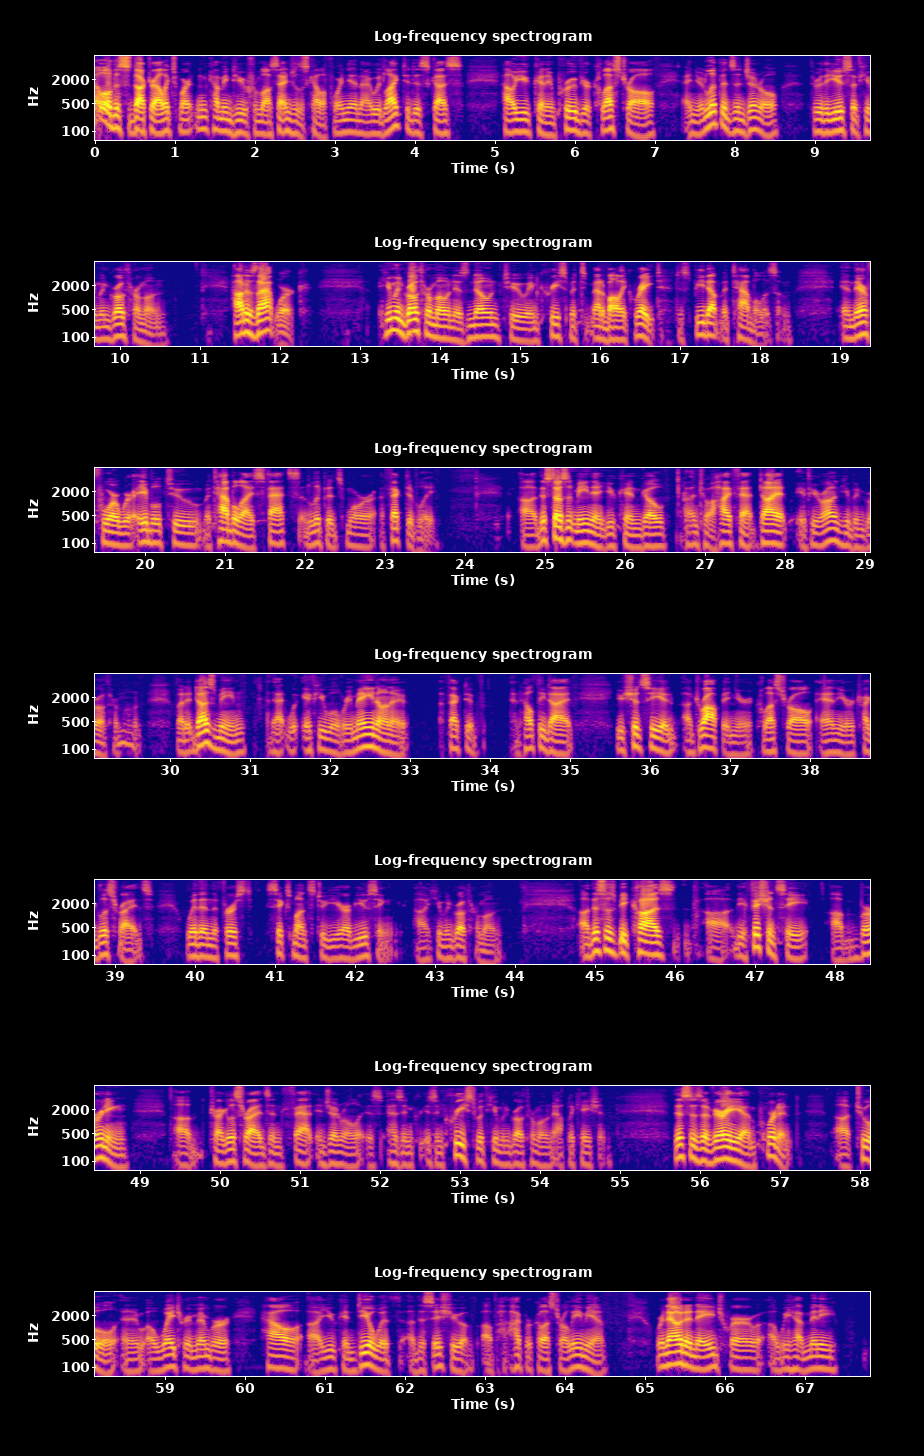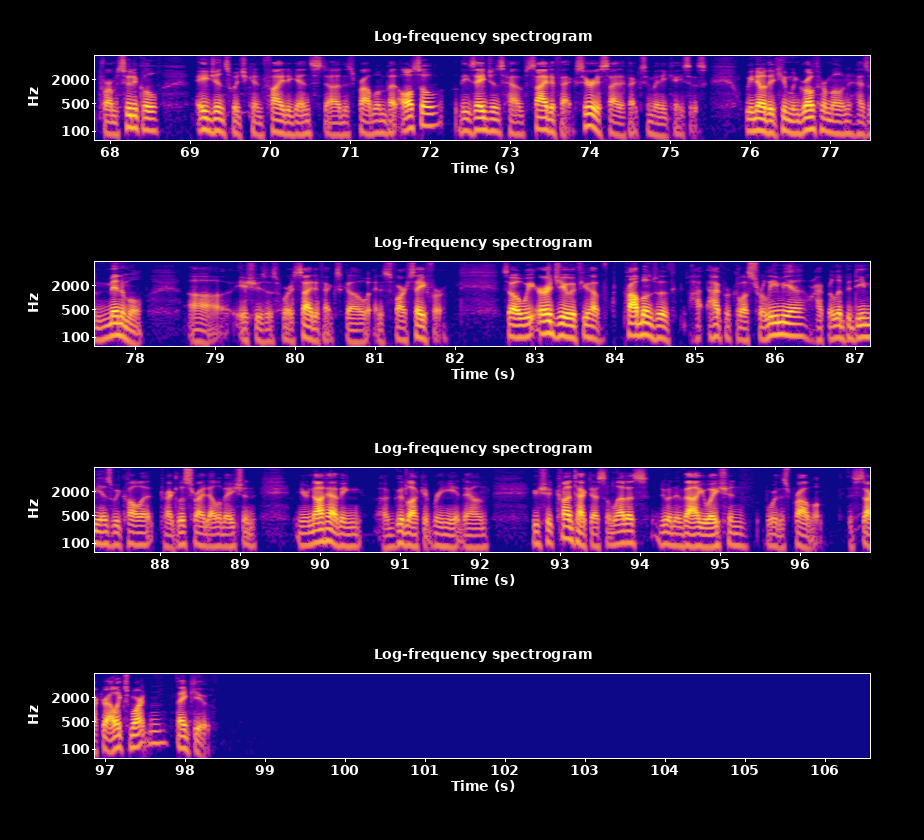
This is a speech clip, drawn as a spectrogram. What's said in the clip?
Hello, this is Dr. Alex Martin coming to you from Los Angeles, California, and I would like to discuss how you can improve your cholesterol and your lipids in general through the use of human growth hormone. How does that work? Human growth hormone is known to increase met- metabolic rate, to speed up metabolism, and therefore we're able to metabolize fats and lipids more effectively. Uh, this doesn't mean that you can go onto a high fat diet if you're on human growth hormone, but it does mean that if you will remain on an effective and healthy diet, you should see a, a, drop in your cholesterol and your triglycerides within the first six months to a year of using uh, human growth hormone. Uh, this is because uh, the efficiency of burning uh, triglycerides and fat in general is, has inc- is increased with human growth hormone application. This is a very important uh, tool and a way to remember how uh, you can deal with uh, this issue of, of, hypercholesterolemia. We're now at an age where uh, we have many pharmaceutical agents which can fight against uh, this problem, but also these agents have side effects, serious side effects in many cases. We know that human growth hormone has a minimal uh, issues as far as side effects go and it's far safer. So we urge you if you have problems with hypercholesterolemia, hyperlipidemia as we call it, triglyceride elevation, and you're not having good luck at bringing it down, you should contact us and let us do an evaluation for this problem. This is Dr. Alex Martin. Thank you.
